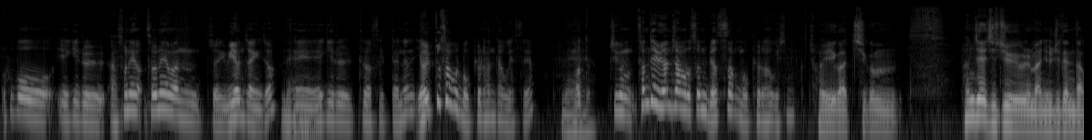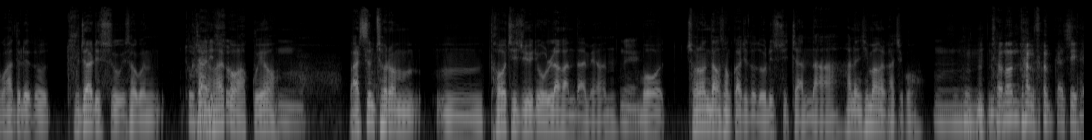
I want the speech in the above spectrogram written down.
후보 얘기를 아 손혜 손혜원 저 위원장이죠. 네. 네. 얘기를 들었을 때는 12석을 목표로 한다고 했어요. 네. 어, 지금 선대위원장으로서는 몇 석 목표로 하고 계십니까? 저희가 지금 현재 지지율만 유지된다고 하더라도 두 자릿수 의석은 두 가능할 것 같고요. 음. 말씀처럼 음, 더 지지율이 올라간다면 네. 뭐 전원 당선까지도 노릴 수 있지 않나 하는 희망을 가지고 음, 전원 당선까지 네.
